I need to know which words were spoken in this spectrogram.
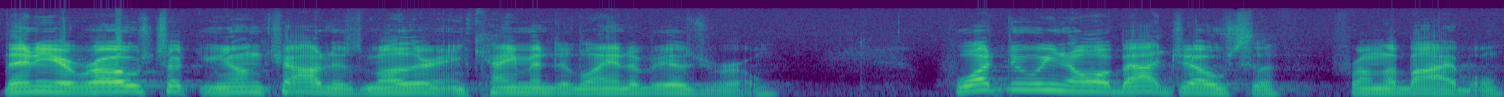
Then he arose, took the young child and his mother, and came into the land of Israel. What do we know about Joseph from the Bible?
